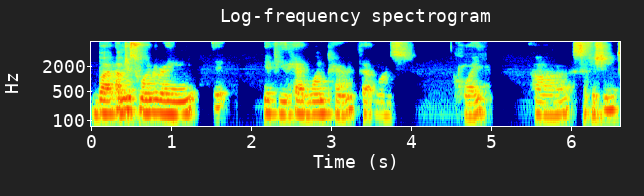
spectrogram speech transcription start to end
but I'm just wondering if you had one parent that was quite uh, sufficient,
